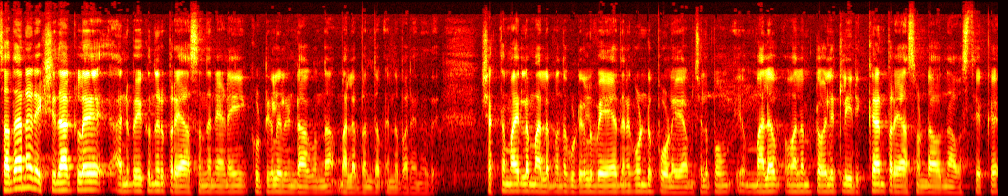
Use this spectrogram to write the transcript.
സാധാരണ രക്ഷിതാക്കളെ അനുഭവിക്കുന്ന ഒരു പ്രയാസം തന്നെയാണ് ഈ കുട്ടികളിൽ ഉണ്ടാകുന്ന മലബന്ധം എന്ന് പറയുന്നത്. ശക്തമായിട്ടുള്ള മലബന്ധം കുട്ടികൾ വേദന കൊണ്ട് പൊളയാം ചിലപ്പം മല മലം ടോയ്ലറ്റിൽ ഇരിക്കാൻ പ്രയാസം ഉണ്ടാകുന്ന അവസ്ഥയൊക്കെ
